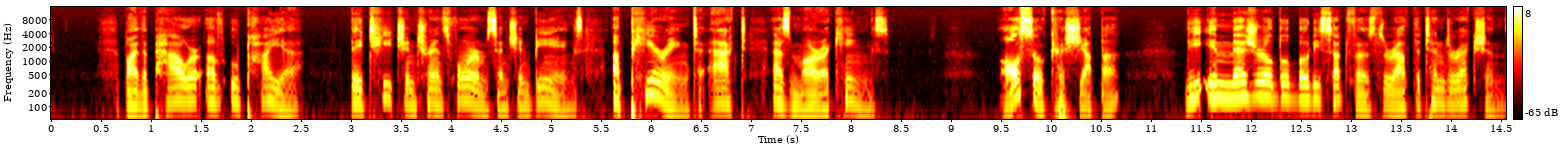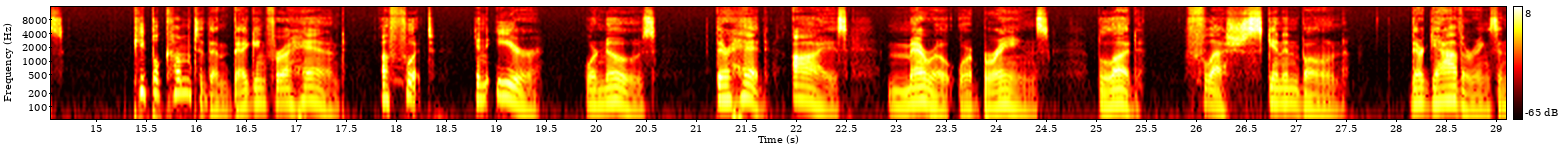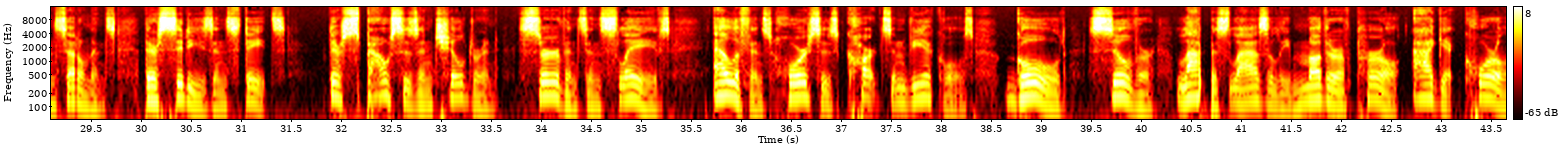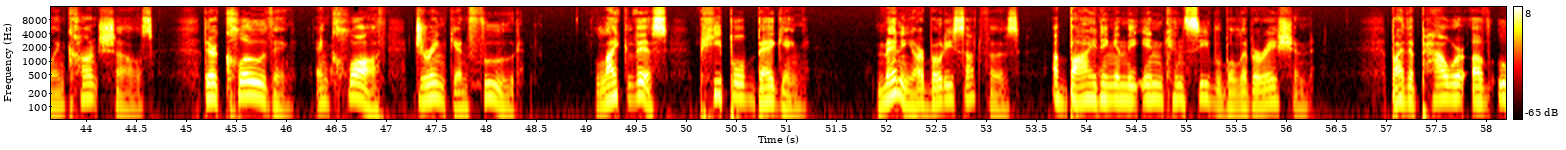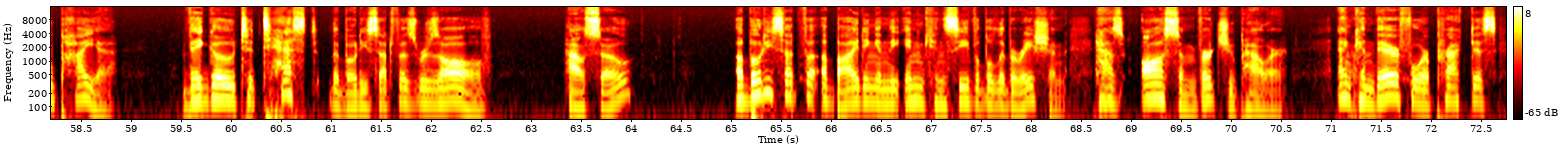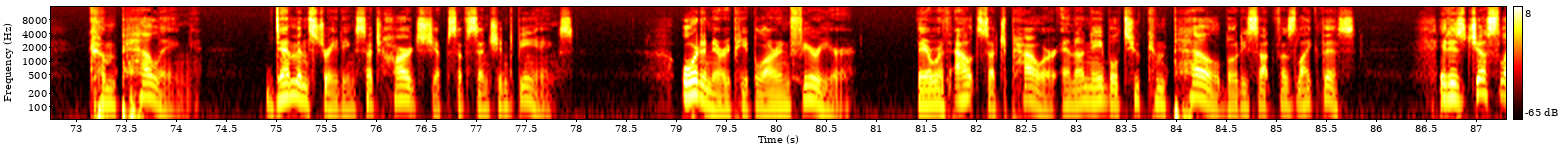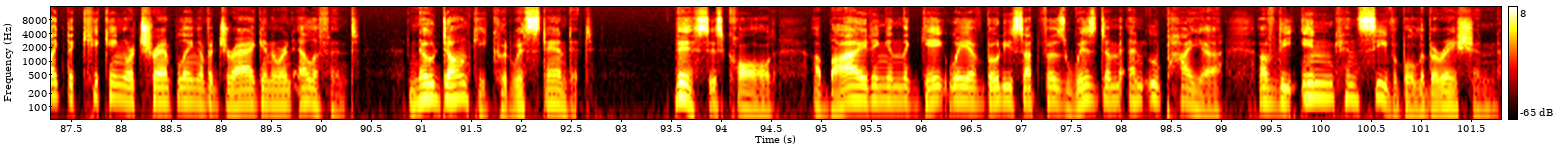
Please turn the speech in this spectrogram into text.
By the power of upaya, they teach and transform sentient beings, appearing to act as Mara kings. Also, Kashyapa, the immeasurable bodhisattvas throughout the ten directions. People come to them begging for a hand, a foot, an ear or nose, their head, eyes, marrow or brains, blood, flesh, skin, and bone, their gatherings and settlements, their cities and states, their spouses and children, servants and slaves, elephants, horses, carts, and vehicles, gold, silver, lapis lazuli, mother of pearl, agate, coral, and conch shells, their clothing and cloth, drink and food, like this, people begging. Many are bodhisattvas, abiding in the inconceivable liberation. By the power of upaya, they go to test the bodhisattva's resolve. How so? A bodhisattva abiding in the inconceivable liberation has awesome virtue power and can therefore practice compelling, demonstrating such hardships of sentient beings. Ordinary people are inferior. They are without such power and unable to compel bodhisattvas like this. It is just like the kicking or trampling of a dragon or an elephant. No donkey could withstand it. This is called abiding in the gateway of bodhisattva's wisdom and upaya of the inconceivable liberation.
